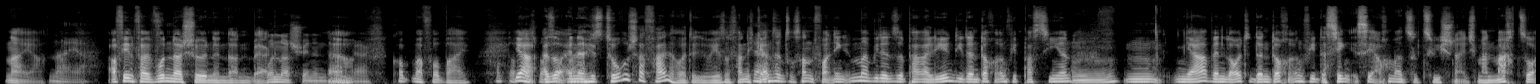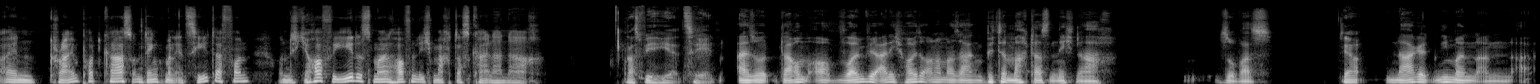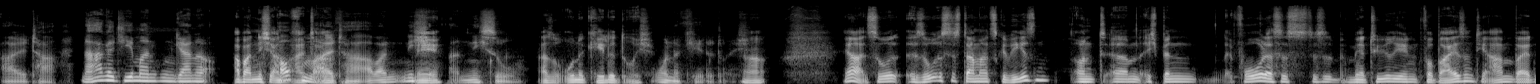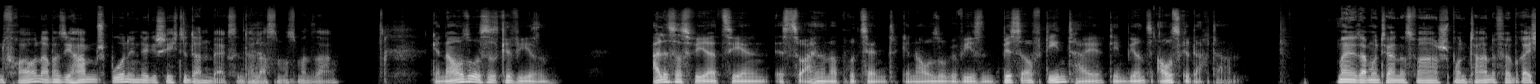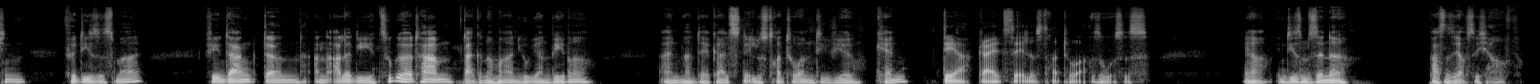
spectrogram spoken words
Naja. Naja. Auf jeden Fall wunderschön in Dannenberg. Wunderschön in Dannenberg. Kommt mal vorbei. Kommt Ja, mal also vorbei. ein historischer Fall heute gewesen. Fand ich Ja. ganz interessant. Vor allen Dingen immer wieder diese Parallelen, die dann doch irgendwie passieren. Mhm. Mm, Ja, wenn Leute dann doch irgendwie, deswegen ist ja auch immer so zwieschneidig. Man macht so einen Crime-Podcast und denkt, man erzählt davon. Und ich hoffe jedes Mal, hoffentlich macht das keiner nach, was wir hier erzählen. Also darum auch, wollen wir eigentlich heute auch nochmal sagen, bitte macht das nicht nach. Sowas. Ja, Nagelt niemanden an Altar. Nagelt jemanden gerne aber nicht an auf dem Altar. Altar, aber nicht, Nee. nicht so. Also ohne Kehle durch. Ohne Kehle durch. Ja. Ja, so, so ist es damals gewesen. Und ähm, ich bin froh, dass es, dass es Märtyrien vorbei sind, die armen beiden Frauen, aber sie haben Spuren in der Geschichte Dannenbergs hinterlassen, muss man sagen. Genauso ist es gewesen. Alles, was wir erzählen, ist zu 100 Prozent genauso gewesen, bis auf den Teil, den wir uns ausgedacht haben. Meine Damen und Herren, das war spontane Verbrechen für dieses Mal. Vielen Dank dann an alle, die zugehört haben. Danke nochmal an Julian Weber, einer der geilsten Illustratoren, die wir kennen. Der geilste Illustrator. So ist es. Ja, in diesem Sinne, passen Sie auf sich auf.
